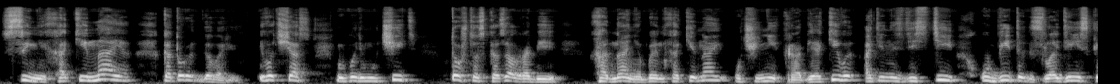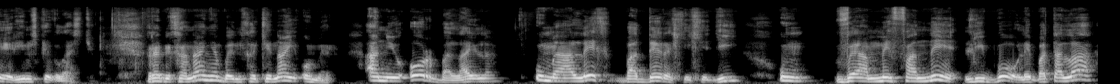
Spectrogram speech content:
сыне Хакиная, который говорил. И вот сейчас мы будем учить то, что сказал Раби Ханане бен Хакинай, ученик Раби Акивы, один из десяти убитых злодейской римской властью. Раби Ханане бен Хакинай омер. Аниор балайла, умеалех бадерах хихиди, ум веамефане либо лебатала,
